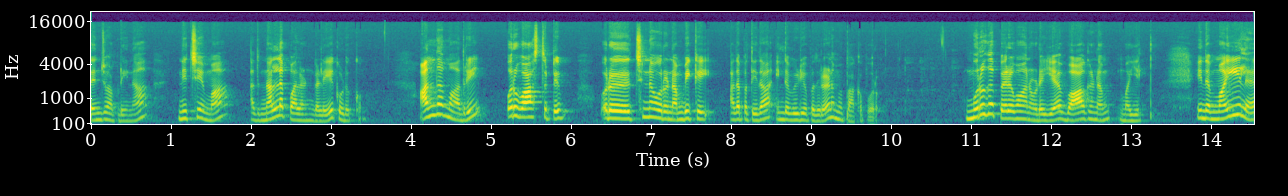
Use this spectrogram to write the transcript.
செஞ்சோம் அப்படின்னா நிச்சயமாக அது நல்ல பலன்களையே கொடுக்கும். அந்த மாதிரி ஒரு வாஸ்து டிப் ஒரு சின்ன ஒரு நம்பிக்கை அதை பற்றி தான் இந்த வீடியோ பதிவில் நம்ம பார்க்க போகிறோம் முருகப்பெருமானுடைய வாகனம் மயில். இந்த மயிலை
